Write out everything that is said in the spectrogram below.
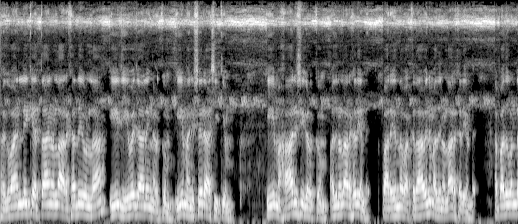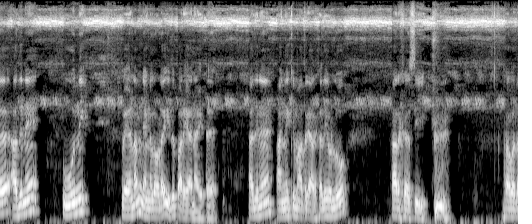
ഭഗവാനിലേക്ക് എത്താനുള്ള അർഹതയുള്ള ഈ ജീവജാലങ്ങൾക്കും ഈ മനുഷ്യരാശിക്കും ഈ മഹാഋഷികൾക്കും അതിനുള്ള അർഹതയുണ്ട്. പറയുന്ന വക്താവിനും അതിനുള്ള അർഹതയുണ്ട്. അപ്പം അതുകൊണ്ട് അതിനെ ഊന്നി വേണം ഞങ്ങളോട് ഇത് പറയാനായിട്ട്. അതിന് അങ്ങയ്ക്ക് മാത്രമേ അർഹതയുള്ളൂ. അർഹസി. ഭവത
